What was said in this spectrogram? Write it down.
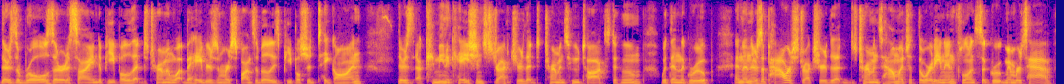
There's the roles that are assigned to people that determine what behaviors and responsibilities people should take on. There's a communication structure that determines who talks to whom within the group. And then there's a power structure that determines how much authority and influence the group members have.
